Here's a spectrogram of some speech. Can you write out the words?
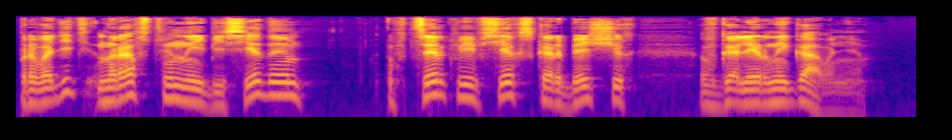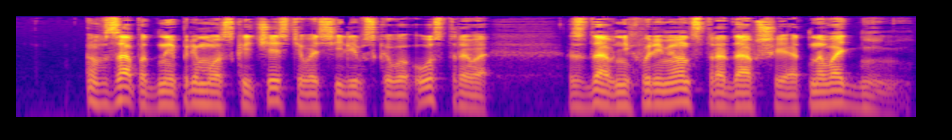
проводить нравственные беседы в церкви всех скорбящих в Галерной гавани в западной приморской части Васильевского острова, с давних времен страдавшей от наводнений.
